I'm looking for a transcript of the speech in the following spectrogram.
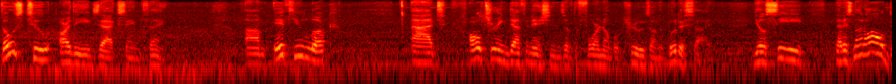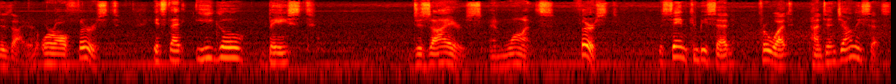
Those two are the exact same thing. Um, if you look at altering definitions of the Four Noble Truths on the Buddhist side, you'll see that it's not all desire or all thirst, it's that ego based desires and wants, thirst. The same can be said for what Patanjali says.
